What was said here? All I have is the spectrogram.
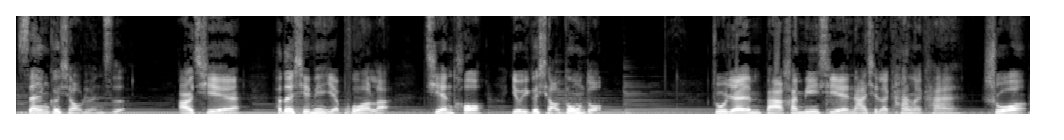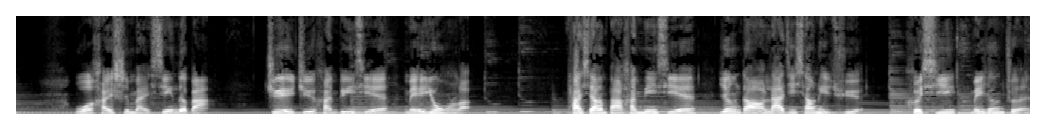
三个小轮子，而且它的鞋面也破了，前头有一个小洞洞。主人把旱冰鞋拿起来看了看，说：“我还是买新的吧。”这只旱冰鞋没用了，他想把旱冰鞋扔到垃圾箱里去，可惜没扔准，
